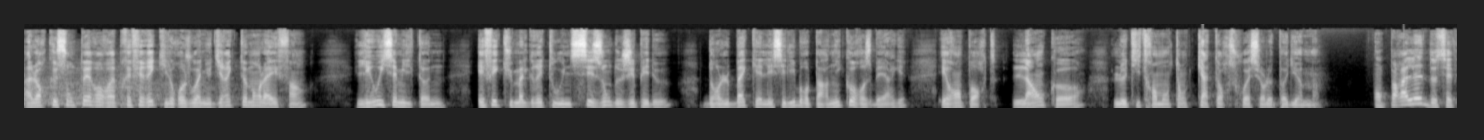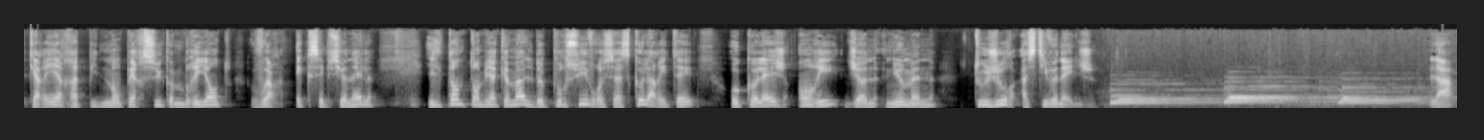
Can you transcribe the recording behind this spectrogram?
alors que son père aurait préféré qu'il rejoigne directement la F1, Lewis Hamilton effectue malgré tout une saison de GP2 dans le baquet laissé libre par Nico Rosberg et remporte, là encore, le titre en montant 14 fois sur le podium. En parallèle de cette carrière rapidement perçue comme brillante, voire exceptionnelle, il tente tant bien que mal de poursuivre sa scolarité au collège Henry John Newman, toujours à Stevenage. Là,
